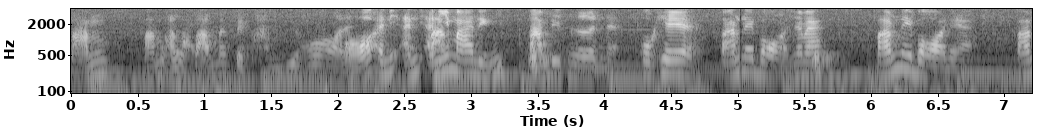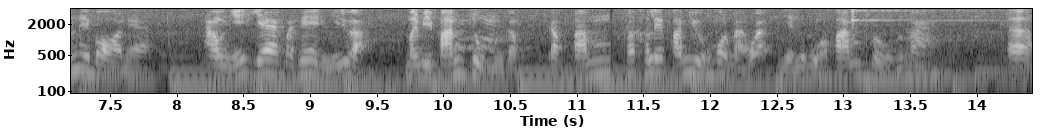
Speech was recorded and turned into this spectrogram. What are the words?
ปั๊มปั๊มอะไรปั๊มมันเป็นพันยี่ห้อเลยอ๋ออันนี้อันนี้อันนี้มาถึง ปั๊มรีเทิร์นเนี่ยโอเคปั๊มในบ่อใช่ไหมปั๊มในบ่อเนี่ย ปั๊มในบ่อเนี่ยเอาอย่างนี้แยกประเภทอย่างนี้ดีกว่ามันมีปั๊มจุ่มกับกับปั๊มเขาเขาเรียกปั๊มอยู่ข้างบนหมายว่าเห็นหัวปั๊มโผล่ขึ้นมาเออ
